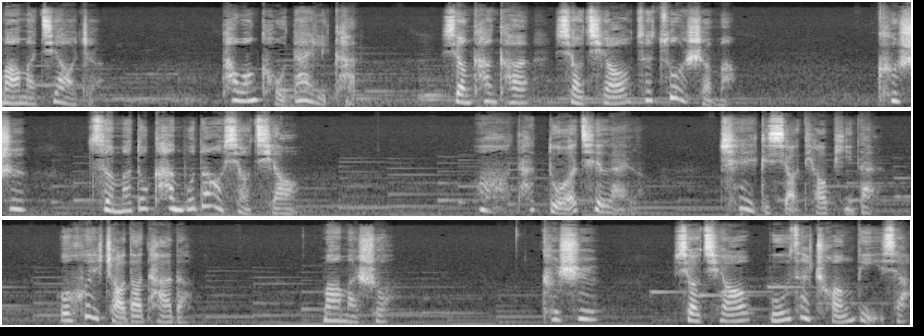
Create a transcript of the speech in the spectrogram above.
妈妈叫着，她往口袋里看，想看看小乔在做什么。可是，怎么都看不到小乔。哦，他躲起来了，这个小调皮蛋，我会找到他的。妈妈说。可是，小乔不在床底下，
